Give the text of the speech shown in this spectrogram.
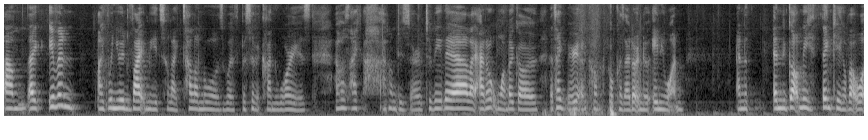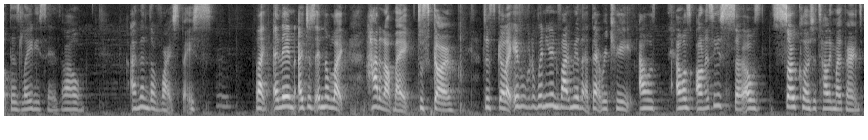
Um, like even like when you invite me to like Talanoas with Pacific Climate Warriors, I was like, oh, I don't deserve to be there. Like I don't want to go. It's like very uncomfortable because I don't know anyone, and it, and it got me thinking about what this lady says. Well, I'm in the right space. Mm. Like, and then I just end up like, how did I make? Just go, just go. Like, if, when you invite me at that retreat, I was, I was honestly so, I was so close to telling my parents,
